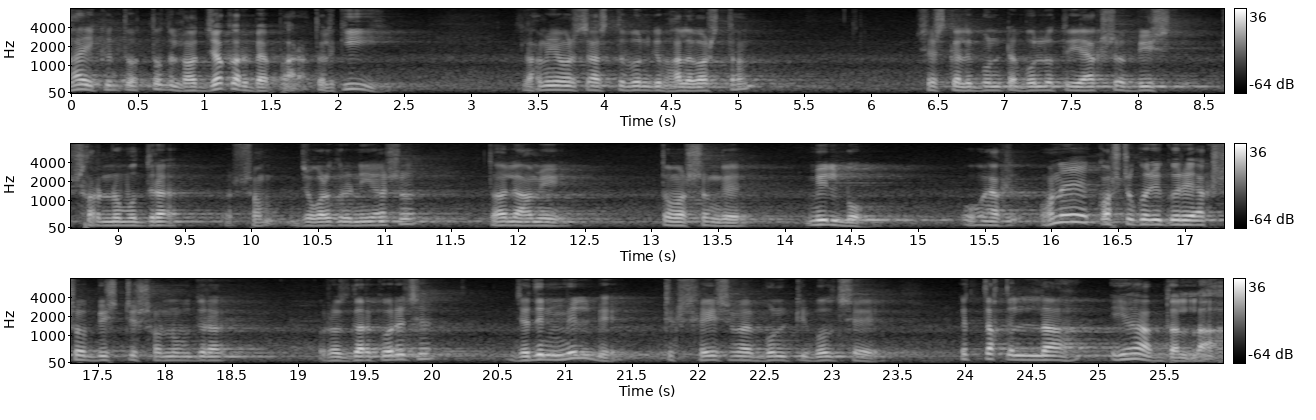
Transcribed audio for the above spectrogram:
ভাই, কিন্তু অত্যন্ত লজ্জাকর ব্যাপার। তাহলে কি? আমি আমার স্বাস্থ্য বোনকে ভালোবাসতাম শেষকালে বোনটা বলল, তুই একশো বিশ স্বর্ণমুদ্রা জোগাড় করে নিয়ে আসো, তাহলে আমি তোমার সঙ্গে মিলব। ও এক, অনেক কষ্ট করে করে একশো বিশটি স্বর্ণমুদ্রা রোজগার করেছে। যেদিন মিলবে, ঠিক সেই সময় বোনটি বলছে, ইত্তাকিল্লাহ ইহা আবদাল্লাহ,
